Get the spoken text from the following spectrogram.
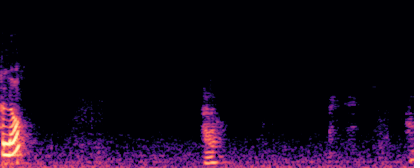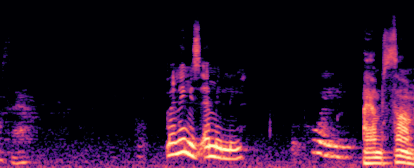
Hello? Hello? Who's there? My name is Emily. Who are you? I am Sam.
